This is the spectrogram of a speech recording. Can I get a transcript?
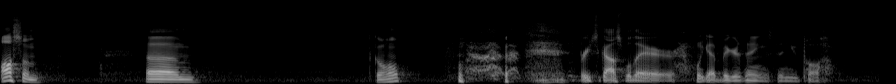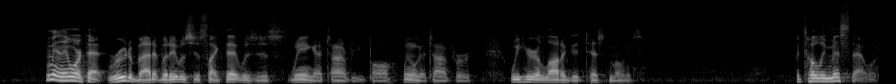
Awesome. Um, go home. Preach the gospel there. We got bigger things than you, Paul. I mean, they weren't that rude about it, but it was just like that was just, we ain't got time for you, Paul. We don't got time for, we hear a lot of good testimonies. We totally missed that one.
